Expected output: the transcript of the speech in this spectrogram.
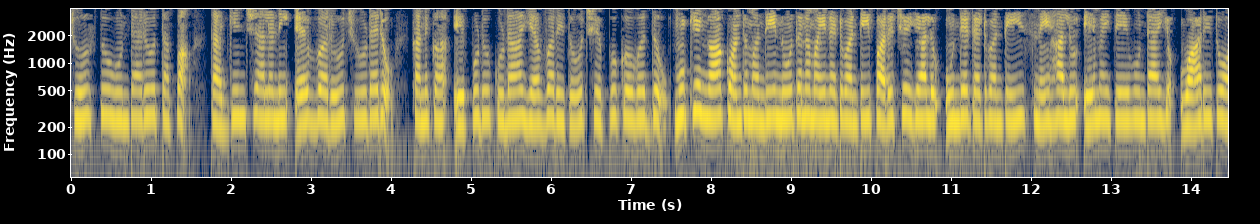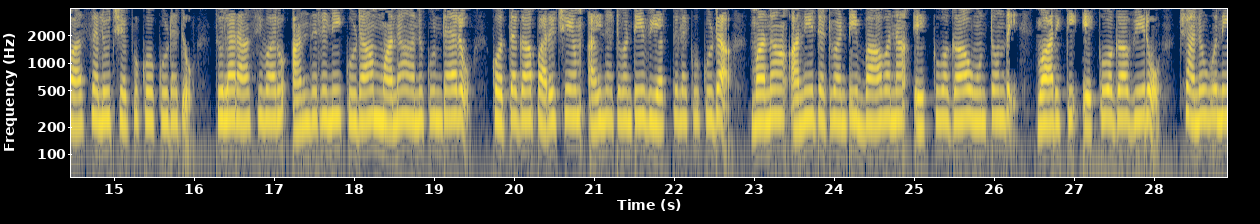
చూస్తూ ఉంటారు తప్ప తగ్గించాలని ఎవ్వరూ చూడరు. కనుక ఎప్పుడు కూడా ఎవ్వరితో చెప్పుకోవద్దు. ముఖ్యంగా కొంతమంది నూతనమైనటువంటి పరిచయాలు ఉండేటటువంటి స్నేహాలు ఏమైతే ఉంటాయో వారితో అస్సలు చెప్పుకోకూడదు. తులరాశివారు అందరినీ కూడా మన అనుకుంటారు. కొత్తగా పరిచయం అయినటువంటి వ్యక్తులకు కూడా మన అనేటటువంటి భావన ఎక్కువగా ఉంటుంది. వారికి ఎక్కువగా వీరు చనువుని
